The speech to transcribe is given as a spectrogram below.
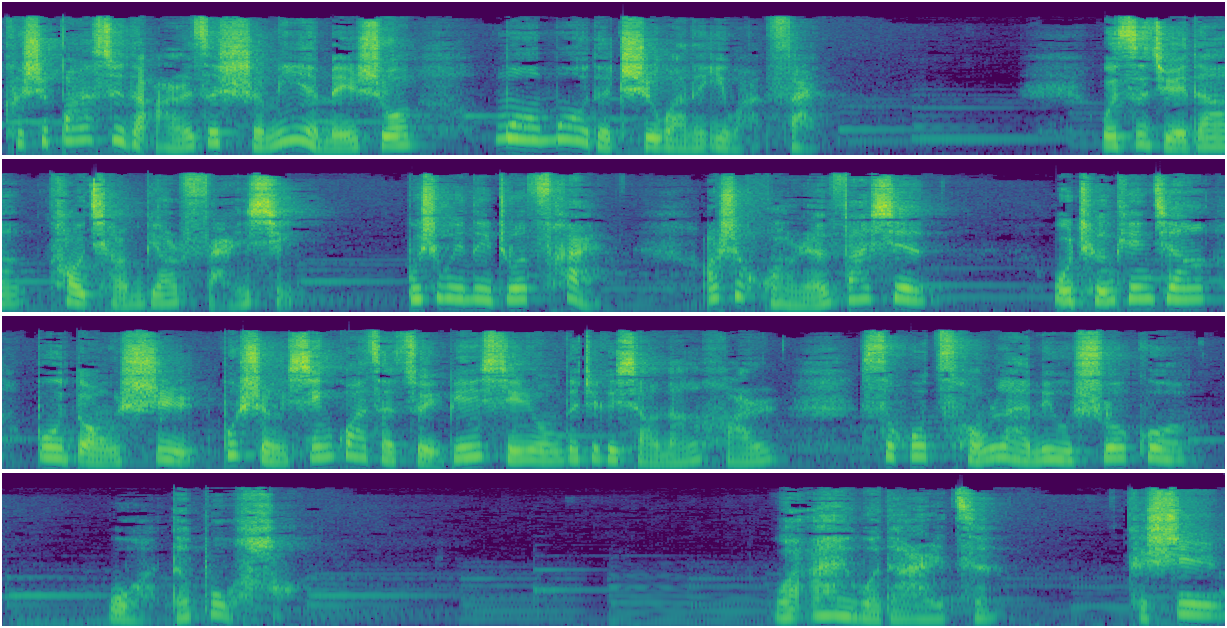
可是八岁的儿子什么也没说，默默的吃完了一碗饭。我自觉的靠墙边反省，不是为那桌菜，而是恍然发现。我成天将不懂事、不省心挂在嘴边形容的这个小男孩，似乎从来没有说过我的不好。我爱我的儿子，可是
